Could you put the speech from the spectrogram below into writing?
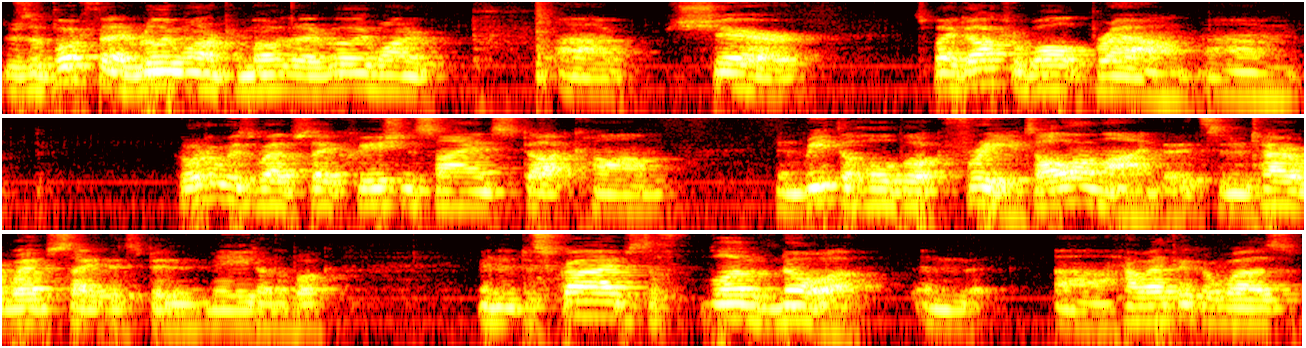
there's a book that I really want to promote, that I really want to uh, share. It's by Dr. Walt Brown. Um, go to his website, creationscience.com, and read the whole book free. It's all online. It's an entire website that's been made on the book. And it describes the flood of Noah and uh, how epic it was.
